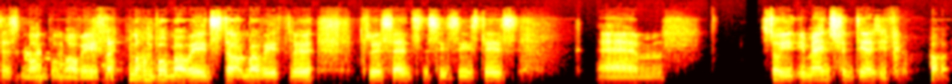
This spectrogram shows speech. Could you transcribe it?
just mumble my way, through, mumble my way, and stutter my way through through sentences these days. Um, so you, you mentioned there you've got,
